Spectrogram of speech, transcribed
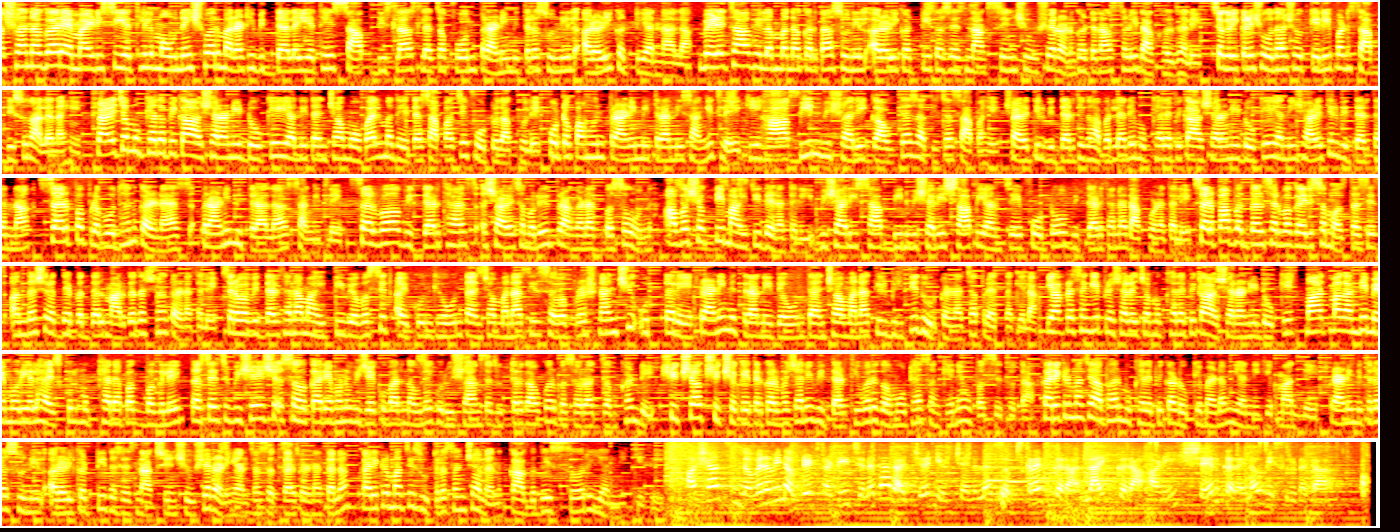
Ashanagar M I D C येथील मौनेश्वर मराठी विद्यालय येथे साप दिसला असल्याचा फोन प्राणीमित्र सुनील अरळीकट्टी यांना आला. वेळेचा विलंब न करता सुनील अरळीकट्टी तसेच नागसेन शिवशरण घटनास्थळी दाखल झाले. सगळीकडे शोधाशोध केली पण साप दिसून आला नाही. शाळेच्या मुख्याध्यापिका आशाराणी डोके यांनी त्यांच्या मोबाईलमध्ये त्या सापाचे फोटो दाखवले. फोटो पाहून प्राणीमित्रांनी सांगितले की हा बिनविषारी गावत्या जातीचा साप आहे. शाळेतील विद्यार्थी घाबरल्याने मुख्याध्यापिका आशाराणी डोके यांनी शाळेतील विद्यार्थ्यांना सर्प प्रबोधन करण्यास प्राणी मित्राला सांगितले. सर्व विद्यार्थ्यास शाळेसमोरील प्रांगणात बसवून आवश्यक ती माहिती देण्यात आली. विषारी साप बिनविषारी साप यांचे फोटो विद्यार्थ्यांना दाखवण्यात आले. सर्पाबद्दल सर्व गैरसमज तसेच अंधश्रद्धेबद्दल मार्गदर्शन करण्यात आले. सर्व विद्यार्थ्यांना माहिती व्यवस्थित ऐकून घेऊन त्यांच्या मनातील सर्व प्रश्नांची उत्तरे प्राणी मित्रांनी देऊन त्यांच्या मनातील भीती दूर करण्याचा प्रयत्न केला. या प्रसंगी प्रशालेच्या मुख्याध्यापिका आशाराणी डोके महात्मा गांधी मेमोरियल हायस्कूल मुख्याध्यापक बगले तसेच विशेष सहकार्य म्हणून विजयकुमार नवले गुरुशा गुरुशांत दुत्तरगावकर बसवराज जमखंडी शिक्षक शिक्षकेतर कर्मचारी विद्यार्थी वर्ग मोठ्या संख्येने उपस्थित होता. कार्यक्रमाचे आभार मुख्याध्यापिका डोके मॅडम यांनी मानले. प्राणीमित्र सुनील अरळकट्टी तसेच नागसेन शिवशरण यांचा सत्कार करण्यात आला. कार्यक्रमाचे सूत्रसंचालन कागदे सर यांनी केले. अशाच नवनवीन अपडेटसाठी जनता राज्य न्यूज चॅनलला सबस्क्राईब करा लाईक करा आणि शेअर करायला विसरू नका.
